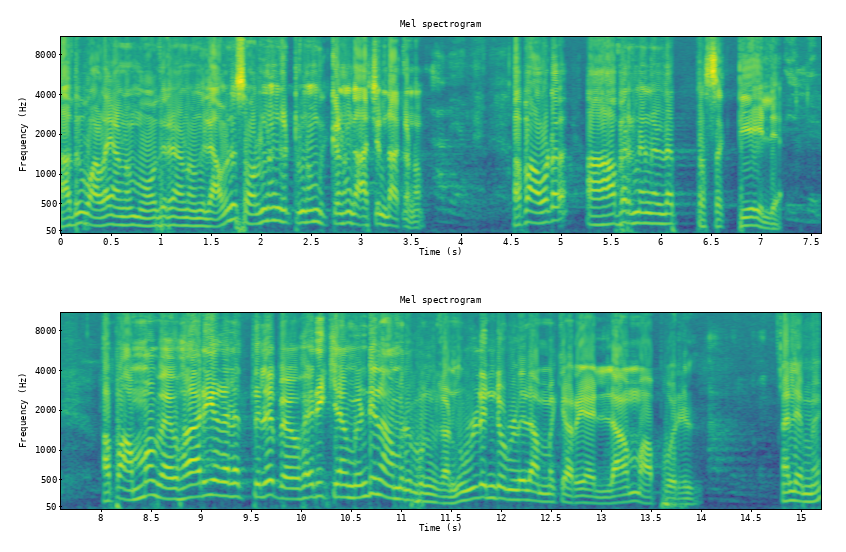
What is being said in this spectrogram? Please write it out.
അത്. വളയാണോ മോതിരാണോ എന്നില്ല. അവന് സ്വർണം കിട്ടണം വിൽക്കണം കാശുണ്ടാക്കണം. അപ്പോൾ അവിടെ ആഭരണങ്ങളുടെ പ്രസക്തിയേ ഇല്ല. അപ്പോൾ അമ്മ വ്യവഹാരിക തലത്തിൽ വ്യവഹരിക്കാൻ വേണ്ടി നാമരൂപങ്ങൾ കാണുന്നു. ഉള്ളിന്റെ ഉള്ളിൽ അമ്മയ്ക്ക് അറിയാം എല്ലാം ആ പോരിൽ അല്ലേ അമ്മേ?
